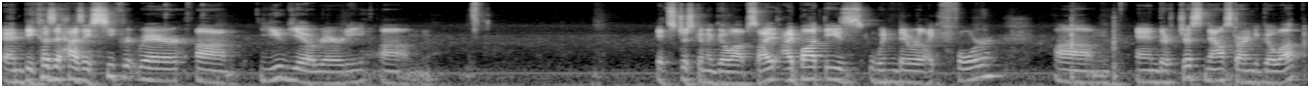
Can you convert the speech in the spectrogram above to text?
and because it has a secret rare um, Yu-Gi-Oh rarity, um, it's just gonna go up. So I, I bought these when they were like four, um, and they're just now starting to go up.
